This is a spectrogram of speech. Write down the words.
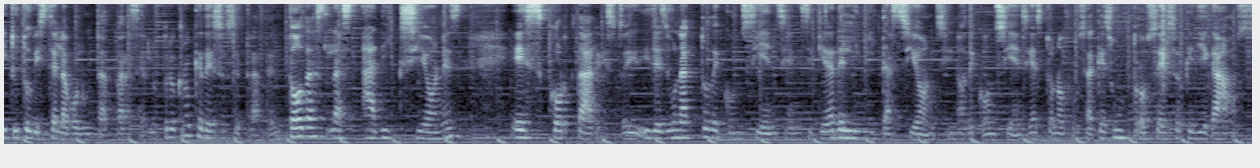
y tú tuviste la voluntad para hacerlo, pero creo que de eso se trata. En todas las adicciones es cortar esto y, desde un acto de conciencia, ni siquiera de limitación, sino de conciencia. Esto no funciona, que es un proceso que llegamos.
